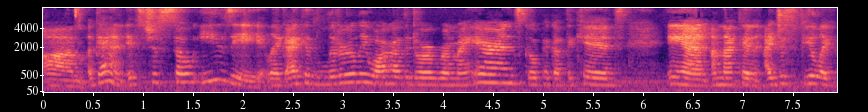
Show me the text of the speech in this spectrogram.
um, again, it's just so easy. Like I could literally walk out the door, run my errands, go pick up the kids, and I'm not gonna, I just feel like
